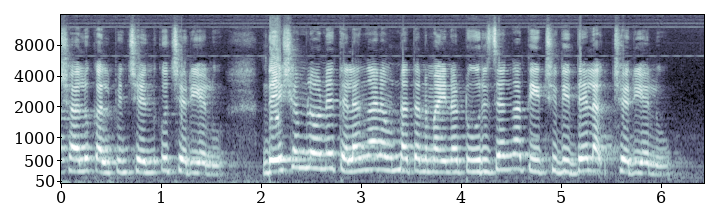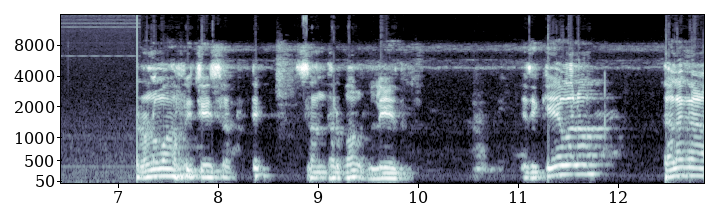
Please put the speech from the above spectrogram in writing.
అవకాశాలు కల్పించేందుకు చర్యలు. దేశంలోనే తెలంగాణ ఉన్నతమైన టూరిజంగా తీర్చిదిద్దే చర్యలు. రుణమాఫీ చేసినటువంటి సందర్భం లేదు. ఇది కేవలం తెలంగాణ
